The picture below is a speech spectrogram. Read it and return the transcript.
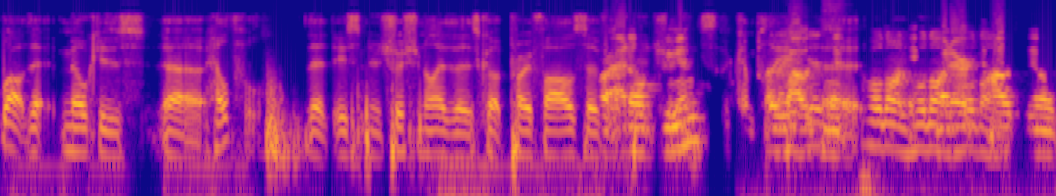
Well, that milk is uh, healthful, that it's nutritional, that it's got profiles of For adult nutrients, But complete. I How- just, uh, hold on, hold on, hold on.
